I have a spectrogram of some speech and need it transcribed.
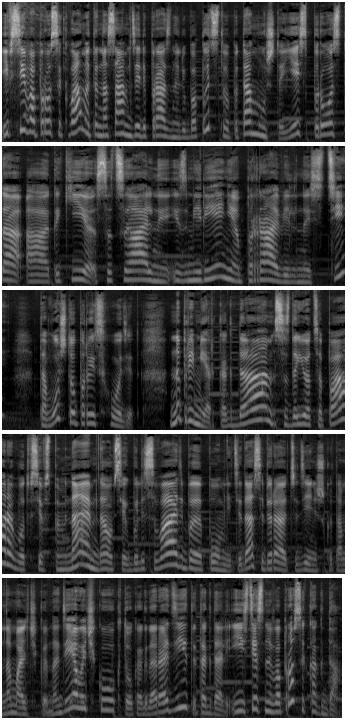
И все вопросы к вам это на самом деле праздное любопытство, потому что есть просто а, такие социальные измерения правильности того, что происходит. Например, когда создается пара, вот все вспоминаем, да, у всех были свадьбы, помните, да, собираются денежку там на мальчика, на девочку, кто когда родит и так далее. И естественные вопросы, когда,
